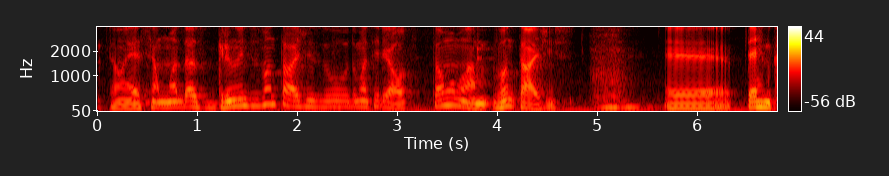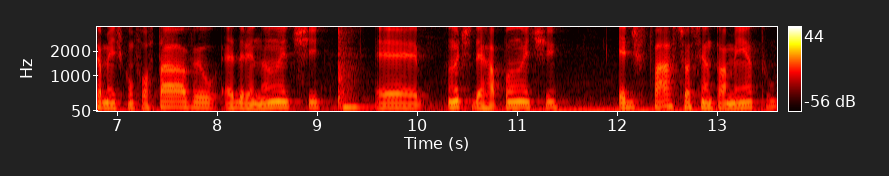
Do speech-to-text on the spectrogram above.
Então, essa é uma das grandes vantagens do, do material. Então, vamos lá. Vantagens. É termicamente confortável, é drenante, é antiderrapante, é de fácil assentamento,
